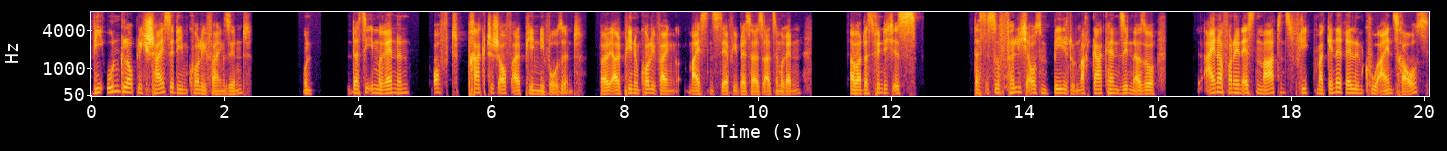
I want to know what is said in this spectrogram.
wie unglaublich scheiße die im Qualifying sind und dass sie im Rennen oft praktisch auf Alpin-Niveau sind. Weil Alpin im Qualifying meistens sehr viel besser ist als im Rennen. Aber das finde ich ist, das ist so völlig aus dem Bild und macht gar keinen Sinn. Also einer von den Aston Martins fliegt mal generell in Q1 raus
